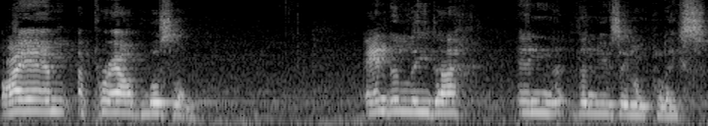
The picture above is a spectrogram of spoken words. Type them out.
I am a proud Muslim and a leader in the New Zealand Police.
